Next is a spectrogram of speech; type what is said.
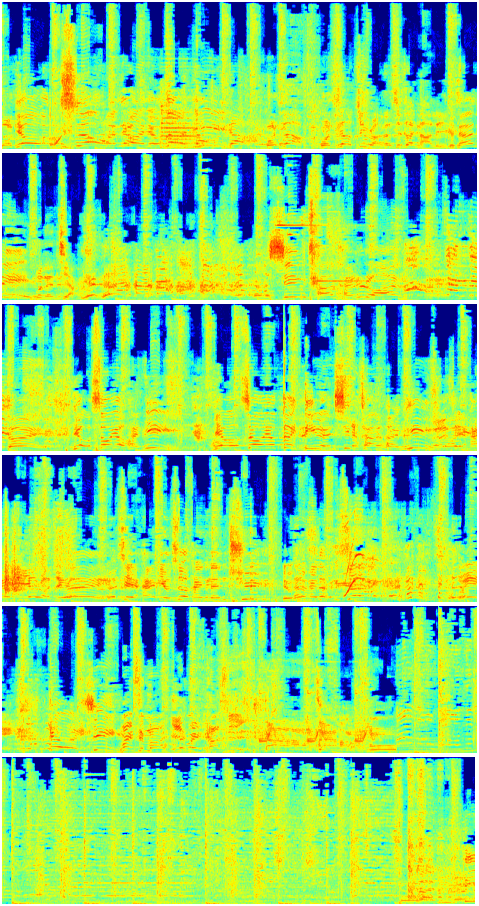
我有时候很软，有时候很硬。我知道，我知道最软的是在哪里？哪里？不能讲。心肠很软，对，有时候又很硬，有时候又对敌人心肠很硬，而且还比较软，对，而且还有时候还能屈，有时候还能伸。喂，个性？为什么？因为。很低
